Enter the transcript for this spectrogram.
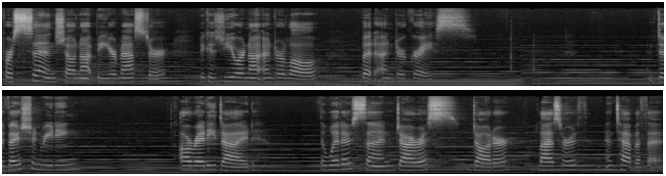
For sin shall not be your master, because you are not under law, but under grace. Devotion reading already died. The widow's son, Jairus' daughter, Lazarus, and Tabitha.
